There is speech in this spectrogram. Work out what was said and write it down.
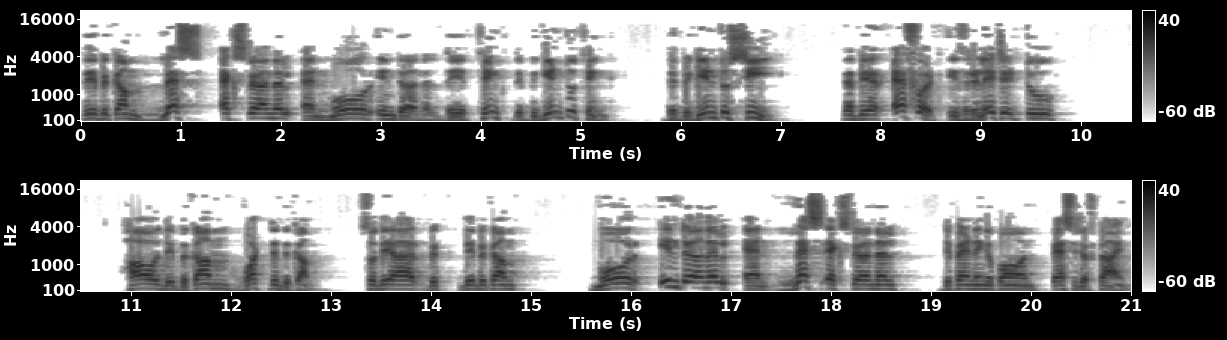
they become less external and more internal. They begin to think, they begin to see that their effort is related to how they become, what they become. So they become more internal and less external depending upon passage of time.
